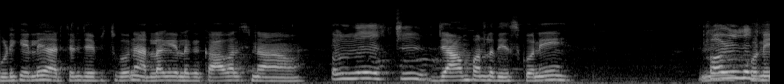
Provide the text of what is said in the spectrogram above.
గుడికి వెళ్ళి అర్చన చేయించుకొని అలాగే వీళ్ళకి కావాల్సిన జామ పండ్లు తీసుకొని కొన్ని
